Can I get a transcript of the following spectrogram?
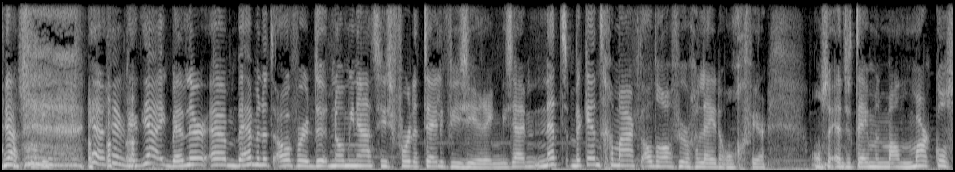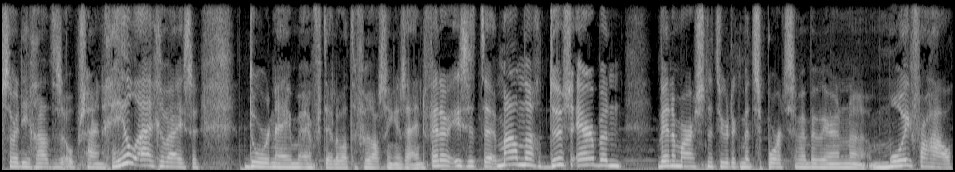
Ja, sorry. ja, geef niet. ja, ik ben er. Um, we hebben het over de nominaties voor de televisiering. Die zijn net bekendgemaakt, anderhalf uur geleden ongeveer. Onze entertainmentman Mark Koster die gaat dus op zijn geheel eigen wijze doornemen... en vertellen wat de verrassingen zijn. Verder is het uh, maandag, dus Erben Wennemars natuurlijk met sport. En we hebben weer een uh, mooi verhaal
